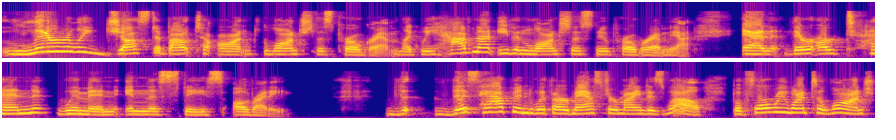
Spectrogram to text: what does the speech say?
literally just about to on, launch this program. Like we have not even launched this new program yet. And there are 10 women in this space already. Th- this happened with our mastermind as well. Before we went to launch,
